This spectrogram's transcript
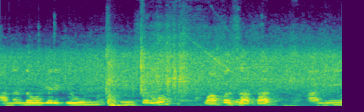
आनंद वगैरे घेऊन ती सर्व वापस जातात. आणि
